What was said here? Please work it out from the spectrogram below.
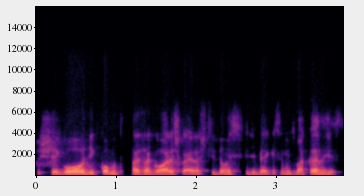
tu chegou, de como tu estás agora, elas te dão esse feedback. Isso é muito bacana isso.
